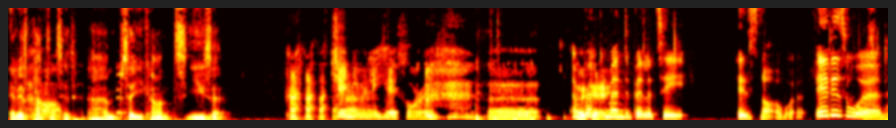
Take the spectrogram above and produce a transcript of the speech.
It is patented, um, so you can't use it. Genuinely here for it. Uh, And Okay. recommendability is not a word. It is a word.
